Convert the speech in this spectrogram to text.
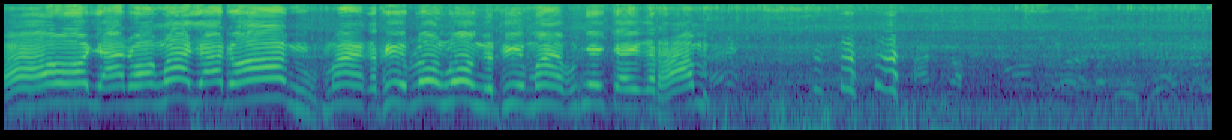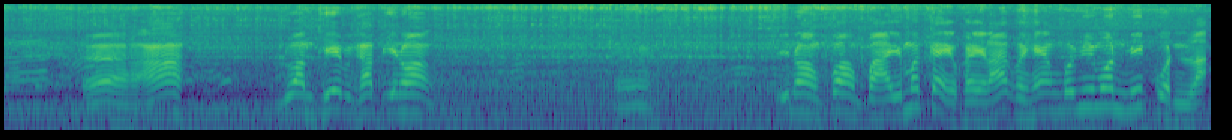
เอาเอายาดองมายาดอง มากระทืบโล่งโล่งกระทืบมาผู้ใหญ่ใจกระทำเออเอาร่วมทีมครับพี่น้องเออพี่น้องฟ้องป่าอย่ามาไก่ไข่รักไข่แห้งบ่มีมนต์มีกลละ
